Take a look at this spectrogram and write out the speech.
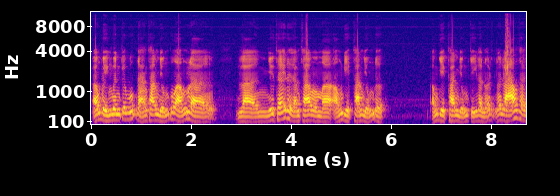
Ông biện minh cái quốc nạn tham nhũng của ông là là như thế thì làm sao mà mà ông việc tham nhũng được? Ông việc tham nhũng chỉ là nói nói láo thôi.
